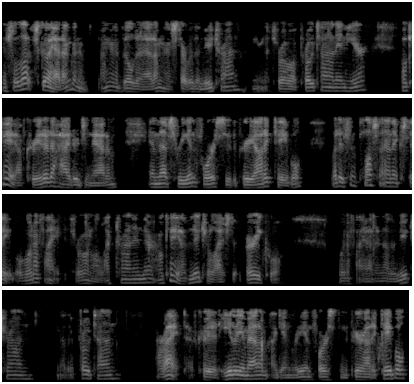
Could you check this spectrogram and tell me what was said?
And so let's go ahead. I'm going to I'm going to build an atom. I'm going to start with a neutron. I'm to throw a proton in here. Okay, I've created a hydrogen atom and that's reinforced through the periodic table, but it's in plus ionic state. Well, what if I throw an electron in there? Okay, I've neutralized it. Very cool. What if I add another neutron, another proton? All right, I've created helium atom, again reinforced in the periodic table,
